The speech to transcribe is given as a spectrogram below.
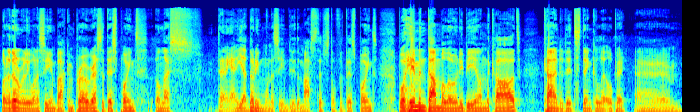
But I don't really want to see him back in progress at this point, unless. Then again, yeah, I don't even want to see him do the mastiff stuff at this point. But him and Dan Moloney being on the card kind of did stink a little bit. Um,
